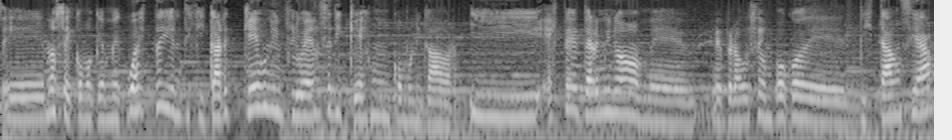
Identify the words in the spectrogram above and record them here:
Eh, no sé, como que me cuesta identificar qué es un influencer y qué es un comunicador. Y este término me, me produce un poco de distancia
